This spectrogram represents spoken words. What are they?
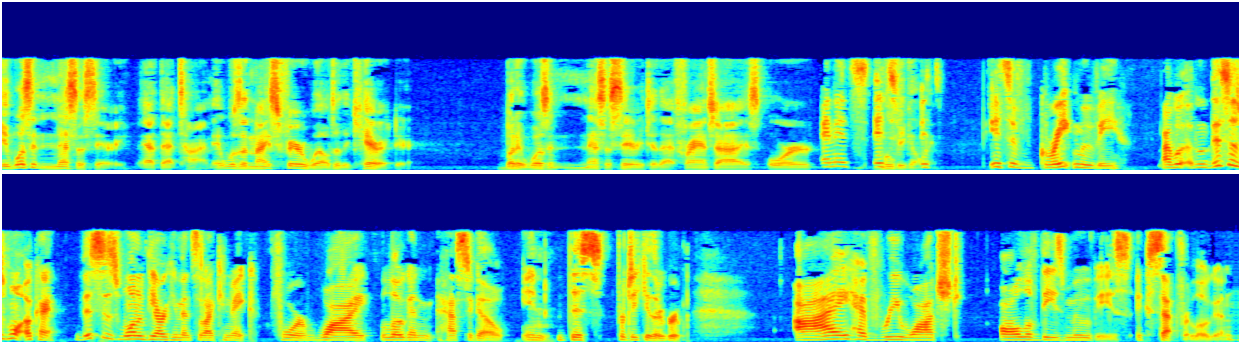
it wasn't necessary at that time. It was a nice farewell to the character, but it wasn't necessary to that franchise or And it's it's Movie going. it's it's a great movie. I w- this is one okay. This is one of the arguments that I can make for why Logan has to go in mm-hmm. this particular group. I have rewatched all of these movies except for Logan.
